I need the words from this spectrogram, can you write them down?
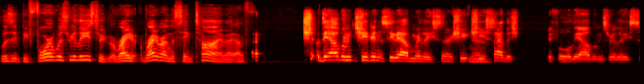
was it before it was released or right right around the same time? I, the album she didn't see the album release no she yeah. she sadly she, before the album's release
